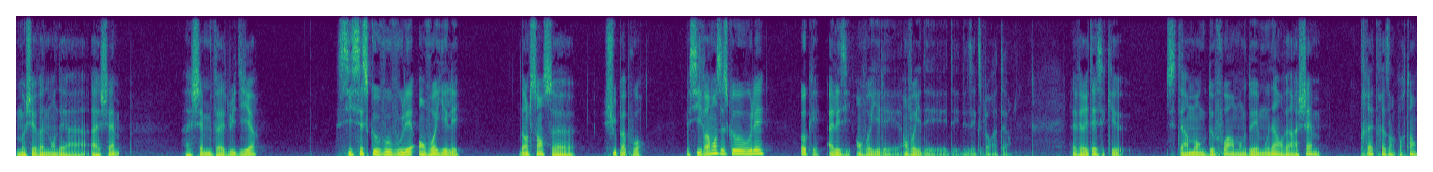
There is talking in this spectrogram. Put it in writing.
Moshe va demander à, à Hachem. Hachem va lui dire, si c'est ce que vous voulez, envoyez-les. Dans le sens, euh, je suis pas pour. Mais si vraiment c'est ce que vous voulez, ok, allez-y, envoyez, les, envoyez des, explorateurs. La vérité, c'est que c'était un manque de foi, un manque de Emouna envers Hachem, très très important.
